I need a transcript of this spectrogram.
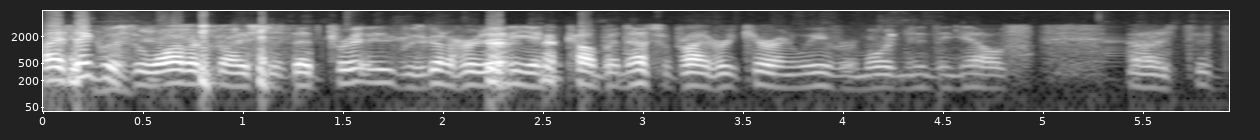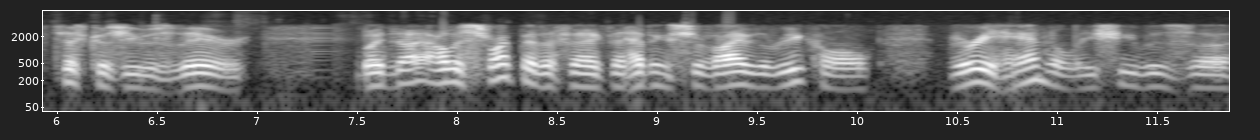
I think it was the water crisis that pr- was going to hurt any incumbent. That's what probably hurt Karen Weaver more than anything else, uh, t- just because she was there. But I, I was struck by the fact that having survived the recall very handily, she was, uh,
